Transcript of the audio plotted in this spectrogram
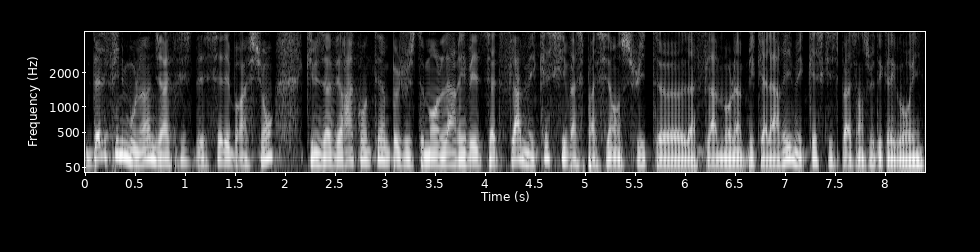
Delphine Moulin, directrice des célébrations, qui nous avait raconté un peu justement l'arrivée de cette flamme. Mais qu'est-ce qui va se passer ensuite euh, La flamme olympique, elle arrive, mais qu'est-ce qui se passe ensuite, Grégory?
